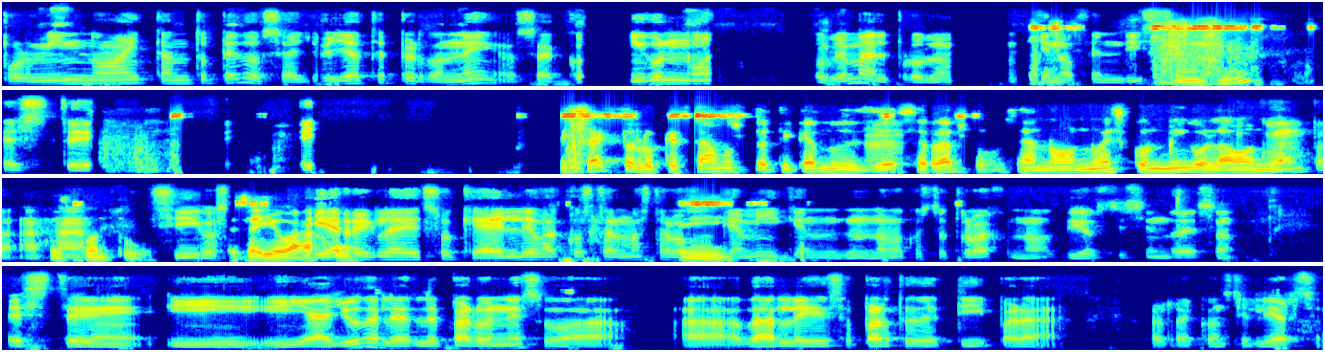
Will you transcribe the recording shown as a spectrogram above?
por mí no hay tanto pedo, o sea, yo ya te perdoné, o sea, conmigo no hay problema, el problema es con quien ofendiste, Este, Exacto, lo que estábamos platicando desde hace rato. O sea, no, no es conmigo la onda. Es con tu. Sí, o sea, y arregla eso que a él le va a costar más trabajo que a mí, que no me costó trabajo, ¿no? Dios diciendo eso. Este, y, y ayúdale, hazle paro en eso, a, a, darle esa parte de ti para, para reconciliarse.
